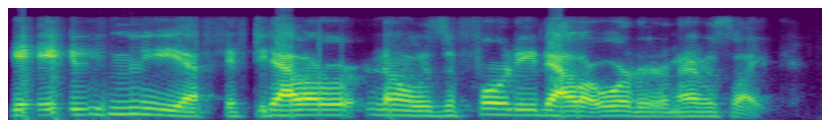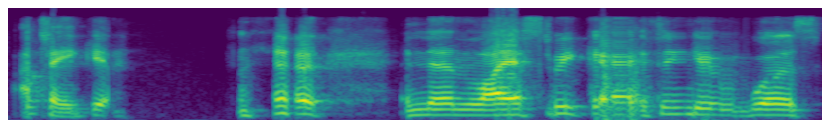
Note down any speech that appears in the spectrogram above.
gave me a $50, no, it was a $40 order. And I was like, I'll take it. and then last week, I think it was,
